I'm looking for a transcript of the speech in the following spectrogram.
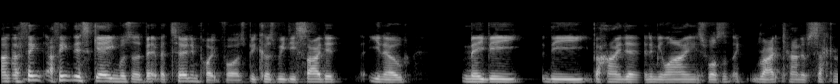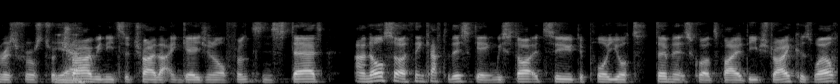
and I think I think this game was a bit of a turning point for us because we decided, you know, maybe the behind enemy lines wasn't the right kind of secondaries for us to Yeah. try. We need to try that engage on all fronts instead. And also, I think after this game, we started to deploy your Terminator squads via deep strike as well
